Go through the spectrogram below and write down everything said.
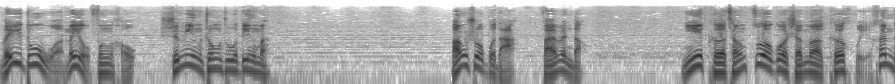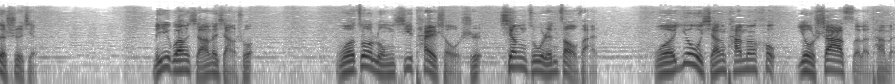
唯独我没有封侯，是命中注定吗？”王朔不答，反问道：“你可曾做过什么可悔恨的事情？”李广想了想，说：“我做陇西太守时，羌族人造反，我又降他们后，又杀死了他们。”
